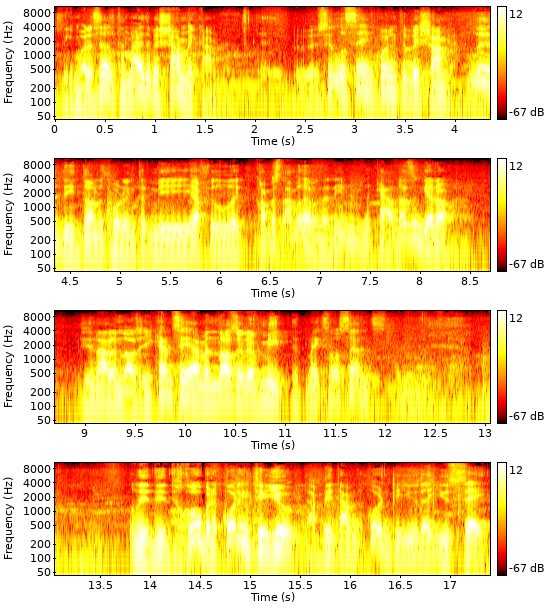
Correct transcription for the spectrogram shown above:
So the Gemara says, "Tamai uh, the beshamikam." Still is saying, according to Beishamik, Lidi done according to me. I feel like Kamas Namalev that even if the cow doesn't get up, she's not a nazir. You can't say I'm a nazir of meat. It makes no sense. Lididchu, but according to you, according to you, that you say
